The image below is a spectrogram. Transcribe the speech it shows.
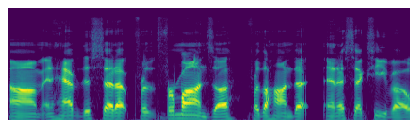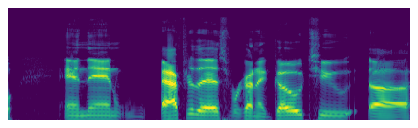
um, and have this set up for for Monza for the Honda NSX Evo, and then after this we're gonna go to uh,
